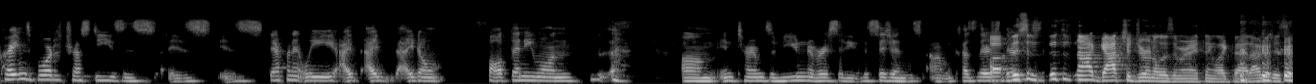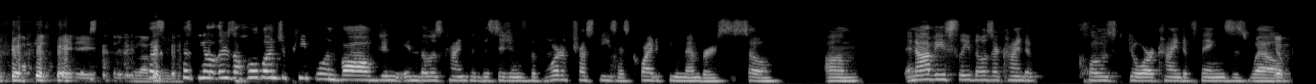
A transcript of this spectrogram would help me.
Creighton's board of trustees is is is definitely I I I don't fault anyone um, in terms of university decisions because um, there's, uh, there's, this is this is not gotcha journalism or anything like that. I'm just, because you know there's a whole bunch of people involved in in those kinds of decisions. The board of trustees has quite a few members, so um, and obviously those are kind of closed door kind of things as well. Yep.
